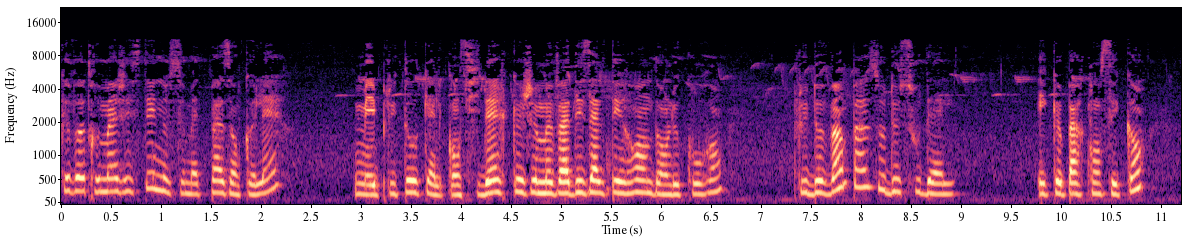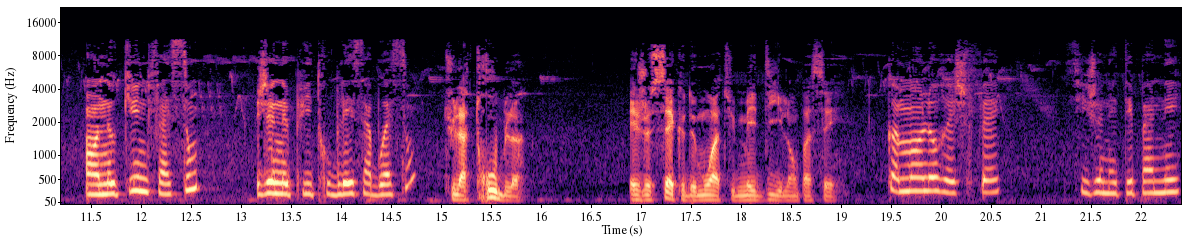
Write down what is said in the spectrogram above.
que votre majesté ne se mette pas en colère, mais plutôt qu'elle considère que je me vas désaltérant dans le courant plus de vingt pas au-dessous d'elle, et que par conséquent, en aucune façon, je ne puis troubler sa boisson Tu la troubles. Et je sais que de moi tu médis l'an passé. Comment l'aurais-je fait si je n'étais pas née?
